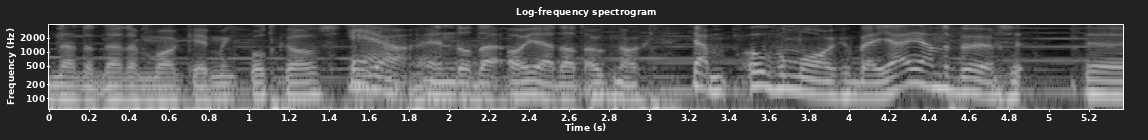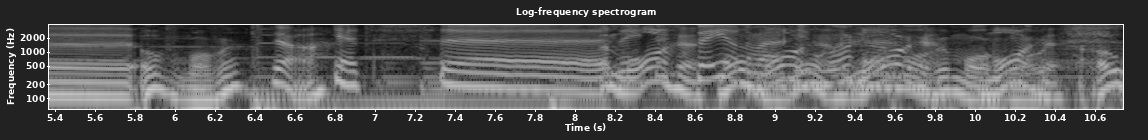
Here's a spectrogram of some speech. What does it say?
na, de- na de Mark Gaming podcast. Ja. Ja, inderdaad. Oh ja, dat ook nog. Ja, overmorgen ben jij aan de beurs. Eh, overmorgen. Ja. Ja, het is, eh nee, het is morgen. 2 januari. Morgen. Morgen. Morgen, morgen, Oh,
